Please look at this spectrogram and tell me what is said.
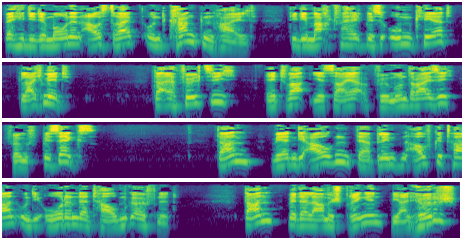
welche die Dämonen austreibt und Kranken heilt, die die Machtverhältnisse umkehrt, gleich mit. Da erfüllt sich etwa Jesaja 35, 5 bis 6. Dann werden die Augen der Blinden aufgetan und die Ohren der Tauben geöffnet. Dann wird der Lahme springen wie ein Hirsch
